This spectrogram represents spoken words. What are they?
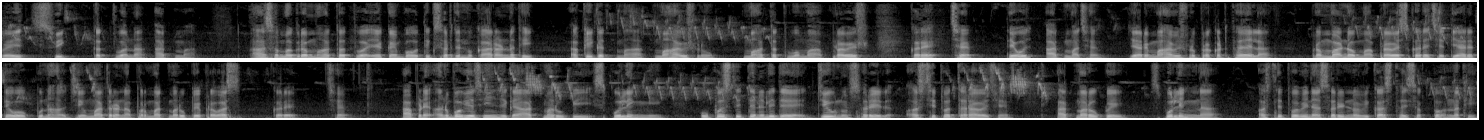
વૈશ્વિક તત્વના આત્મા. આ સમગ્ર મહત્તત્વ એ કંઈ ભૌતિક સર્જનનું કારણ નથી. હકીકતમાં મહાવિષ્ણુ મહત્તત્વમાં પ્રવેશ કરે છે. તેઓ જ આત્મા છે. જ્યારે મહાવિષ્ણુ પ્રકટ થયેલા બ્રહ્માંડોમાં પ્રવેશ કરે છે ત્યારે તેઓ પુનઃ જીવમાત્રના પરમાત્મા રૂપે પ્રવાસ કરે છે. આપણે અનુભવીએ છીએ કે આત્મારૂપી સ્ફુલિંગની ઉપસ્થિતિને લીધે જીવનું શરીર અસ્તિત્વ ધરાવે છે. આત્મારૂપી સ્ફુલિંગના અસ્તિત્વ વિના શરીરનો વિકાસ થઈ શકતો નથી.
